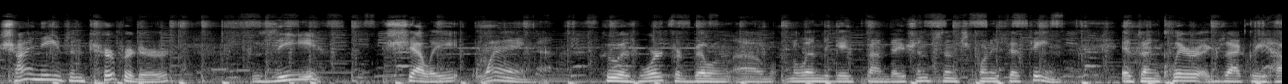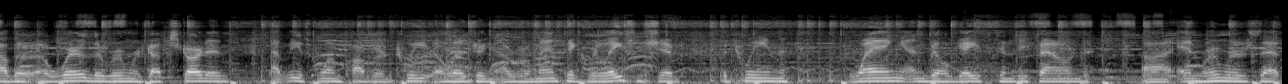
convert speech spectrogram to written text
Chinese interpreter Z. Shelley Wang, who has worked for Bill and uh, Melinda Gates Foundation since 2015. It's unclear exactly how the uh, where the rumor got started. At least one popular tweet alleging a romantic relationship between Wang and Bill Gates can be found, uh, and rumors that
